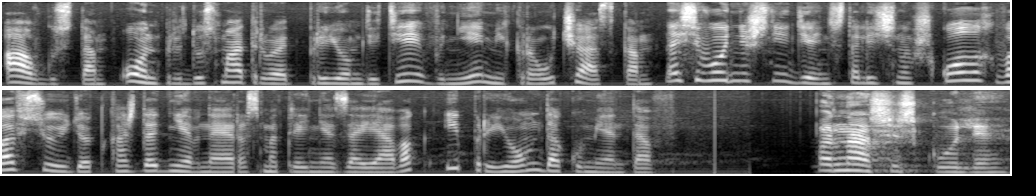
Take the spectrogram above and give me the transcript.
августа. Он предусматривает прием детей вне микроучастка. На сегодняшний день в столичных школах вовсю идет каждодневное рассмотрение заявок и прием документов. По нашей школе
